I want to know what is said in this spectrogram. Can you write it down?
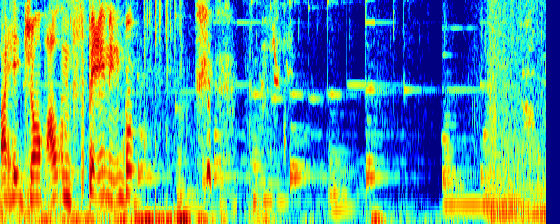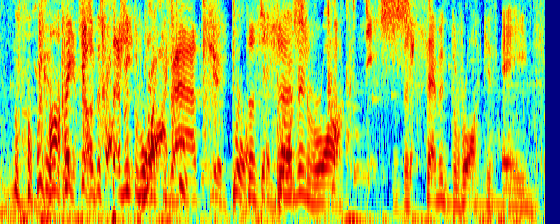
I hate jump. I- I'm spamming. Oh my god, the seventh rock is ass. The seventh rock. The seventh rock is AIDS.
